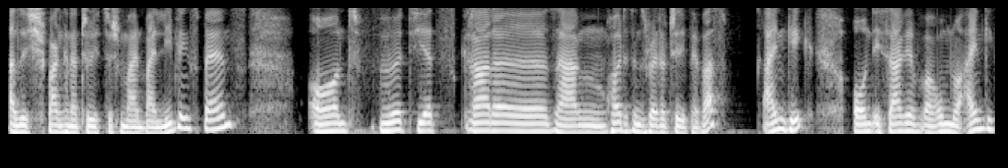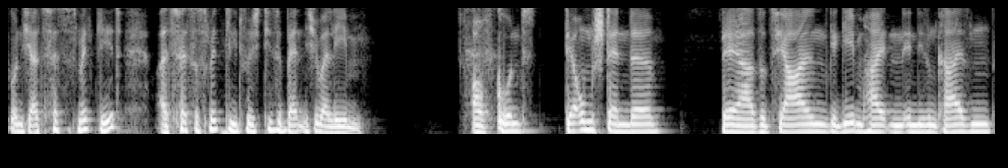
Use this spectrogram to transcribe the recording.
Also ich schwanke natürlich zwischen meinen beiden Lieblingsbands und würde jetzt gerade sagen, heute sind es Red Hot Chili Peppers. Ein Gig. Und ich sage, warum nur ein Gig und nicht als festes Mitglied? Als festes Mitglied würde ich diese Band nicht überleben. Aufgrund der Umstände, der sozialen Gegebenheiten in diesen Kreisen.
